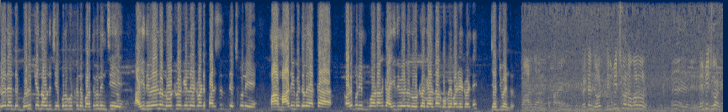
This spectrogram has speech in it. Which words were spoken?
లేదంటే గొడుగు కింద ఉండి చెప్పులు కుట్టుకునే బ్రతుకు నుంచి ఐదు వేళ్ళు నోట్లోకి వెళ్ళేటువంటి పరిస్థితి తెచ్చుకుని మా మాదిగ బిడ్డల యొక్క కడుపు నింపుకోవడానికి ఐదు వేళ్ళు నోట్లోకి వెళ్ళడానికి ఉపయోగపడేటువంటి జడ్జిమెంట్ తినిపించుకోండి ఒకళ్ళు తినిపించుకోండి.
